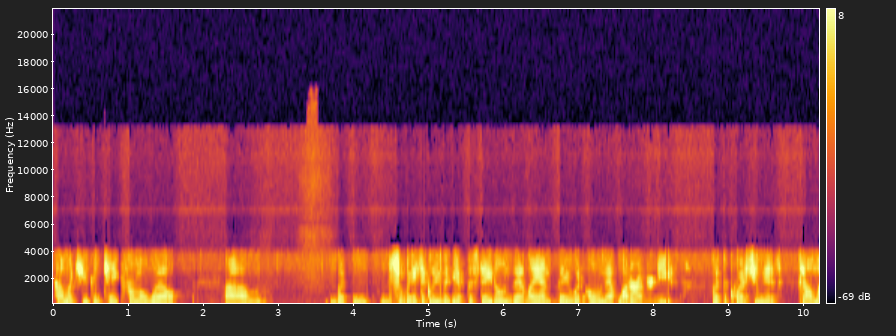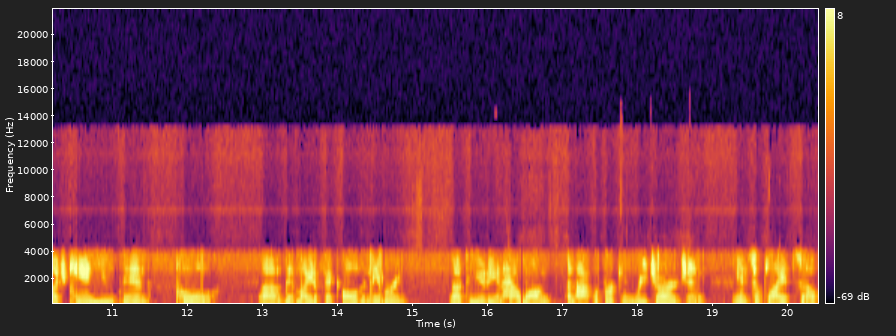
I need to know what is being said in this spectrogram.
how much you can take from a well. Um, but so basically, if the state owns that land, they would own that water underneath. But the question is, how much can you then pull uh, that might affect all the neighboring uh, community and how long an aquifer can recharge and, and supply itself.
